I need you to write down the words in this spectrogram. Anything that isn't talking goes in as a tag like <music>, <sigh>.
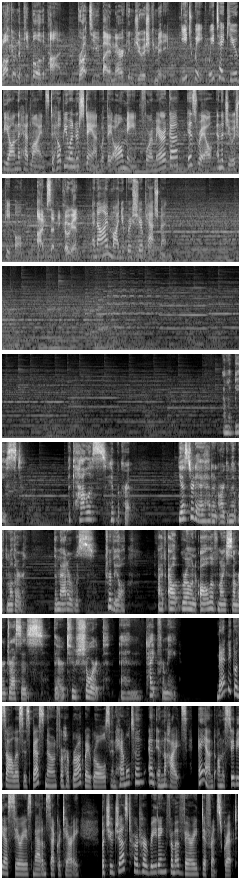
and welcome to People of the Pod, brought to you by American Jewish Committee. Each week, we take you beyond the headlines to help you understand what they all mean for America, Israel, and the Jewish people. I'm Seffi Kogan. And I'm Manya Brachear Pashman. I'm a beast, a callous hypocrite. Yesterday, I had an argument with Mother. The matter was trivial. I've outgrown all of my summer dresses. They're too short and tight for me. Mandy Gonzalez is best known for her Broadway roles in Hamilton and In the Heights, and on the CBS series Madam Secretary. But you just heard her reading from a very different script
